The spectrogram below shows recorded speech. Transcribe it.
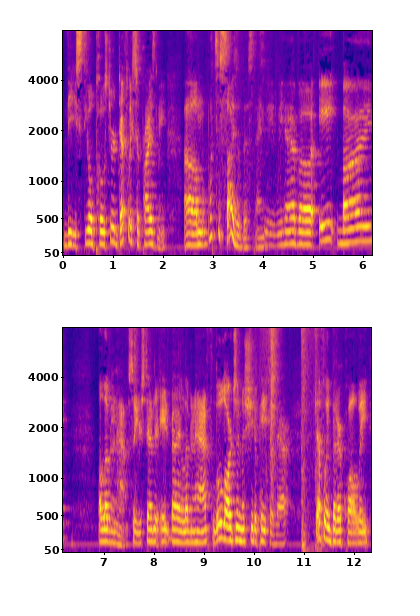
The steel poster definitely surprised me. Um, what's the size of this thing? See, we have uh, 8 by 11 and a half. So your standard 8 by 11 and a half. A little larger than a sheet of paper there. Definitely better quality.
